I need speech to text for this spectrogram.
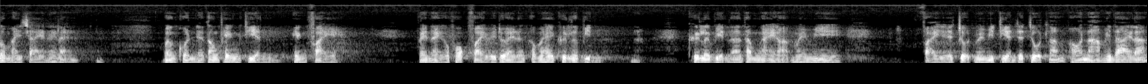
ลมหายใจนี่แหละ บางคนจะต้องเพ่งเทียน เพ่งไฟ ไปไหนก็พกไฟไปด้วยนะเขาไม่ให้ขึ้นเรือบิน ขึ้นเรือบินแล้วทำไงอะ ไม่มีไฟจะจุด ไม่มีเทียนจะจุดแล้วภาวนาไม่ได้แล้ว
